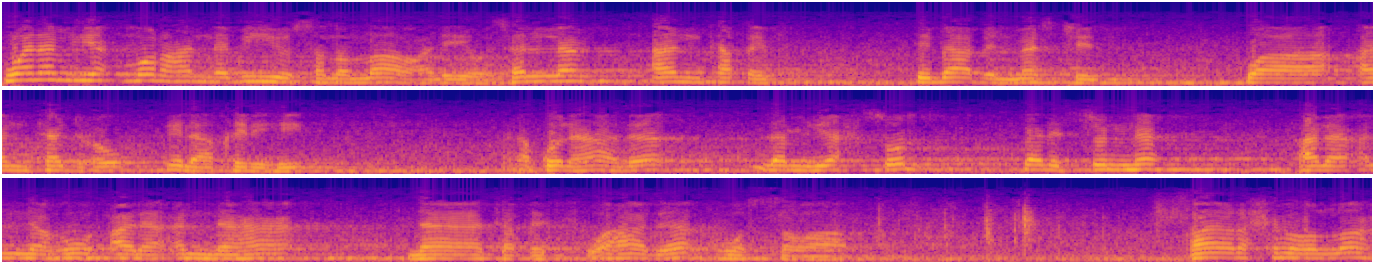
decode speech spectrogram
ولم يأمرها النبي صلى الله عليه وسلم أن تقف في باب المسجد وأن تدعو إلى آخره. نقول هذا لم يحصل بل السنة على أنه على أنها لا تقف وهذا هو الصواب. قال رحمه الله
